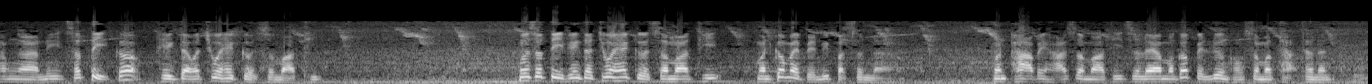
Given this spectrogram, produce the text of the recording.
ทำงานนี้ สติก็เพียงแต่ว่าช่วยให้เกิดสมาธิ เมื่อสติเพียงแต่ช่วยให้เกิดสมาธิ มันก็ไม่เป็นวิปัสสนา มันพาไปหาสมาธิซะแล้วมันก็เป็นเรื่องของสมถะเท่านั้นเอง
